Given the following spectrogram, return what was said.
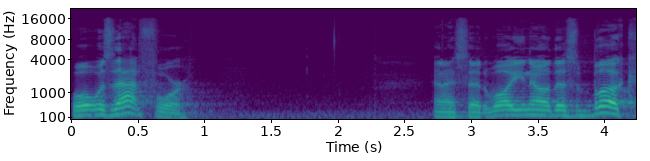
well, What was that for? And I said, Well, you know, this book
